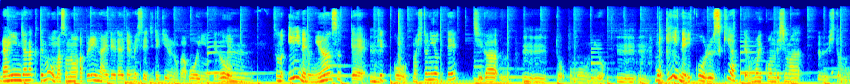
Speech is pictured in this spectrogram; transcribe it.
LINE じゃなくても、まあ、そのアプリ内で大体メッセージできるのが多いんやけど、うん。その「いいね」のニュアンスってうん。結構、まあ、人によって違ううんうん。と思うよ。うんうんもう「いいね」イコール好きやって思い込んでしまう人も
